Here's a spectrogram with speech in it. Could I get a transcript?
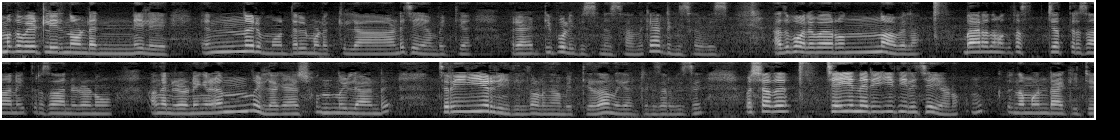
നമുക്ക് വീട്ടിലിരുന്നുകൊണ്ട് തന്നെ ഇല്ലേ എന്നൊരു മുതൽ മുടക്കില്ലാണ്ട് ചെയ്യാൻ പറ്റിയ ഒരു അടിപൊളി ബിസിനസ്സാണ് കാറ്ററിംഗ് സർവീസ് അതുപോലെ വേറൊന്നും ആവില്ല. വേറെ നമുക്ക് ഫസ്റ്റ് എത്ര സാധനം ഇത്ര സാധനം ഇടണോ അങ്ങനെ ഇടണോ ഇങ്ങനെ ഒന്നുമില്ല ക്യാഷ് ഒന്നും ഇല്ലാണ്ട് ചെറിയൊരു രീതിയിൽ തുടങ്ങാൻ പറ്റിയതാണ് കാറ്ററിംഗ് സർവീസ് പക്ഷെ അത് ചെയ്യുന്ന രീതിയിൽ ചെയ്യണം. നമ്മൾ ഉണ്ടാക്കിയിട്ട്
